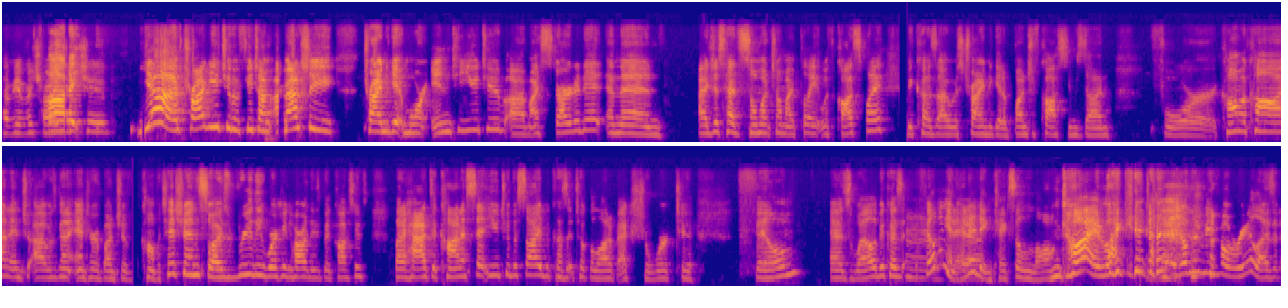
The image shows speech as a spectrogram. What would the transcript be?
Have you ever tried uh, YouTube? Yeah, I've tried YouTube a few times. I'm actually trying to get more into YouTube. Um, I started it and then I just had so much on my plate with cosplay because I was trying to get a bunch of costumes done for Comic Con and I was going to enter a bunch of competitions. So I was really working hard on these big costumes, but I had to kind of set YouTube aside because it took a lot of extra work to film as well because mm, filming and editing takes a long time. Like it doesn't, I don't think people realize it.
